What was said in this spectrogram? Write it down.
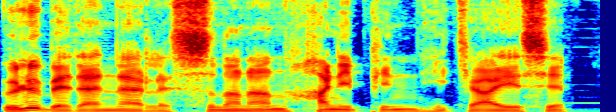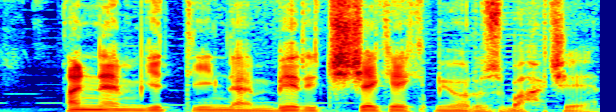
ölü bedenlerle sınanan Hanip'in hikayesi. Annem gittiğinden beri çiçek ekmiyoruz bahçeye.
